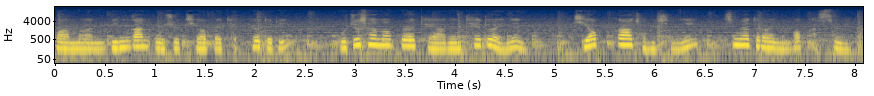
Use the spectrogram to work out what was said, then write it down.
포함한 민간 우주 기업의 대표들이 우주 산업을 대하는 태도에는 기업가 정신이 스며들어 있는 것 같습니다.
